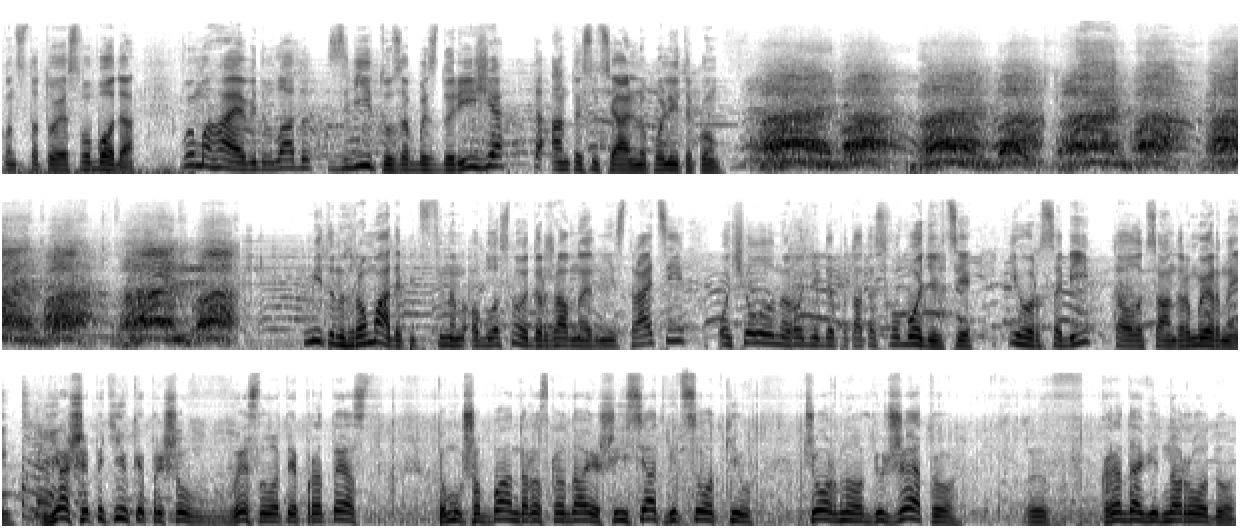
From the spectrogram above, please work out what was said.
констатує Свобода. Вимагає від влади звіту за бездоріжжя та антисоціальну політику. Мітинг громади під стінами обласної державної адміністрації очолили народні депутати свободівці Ігор Сабій та Олександр Мирний. Я з Шепетівки прийшов висловити протест, тому що банда розкрадає 60% чорного бюджету, е, краде від народу.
